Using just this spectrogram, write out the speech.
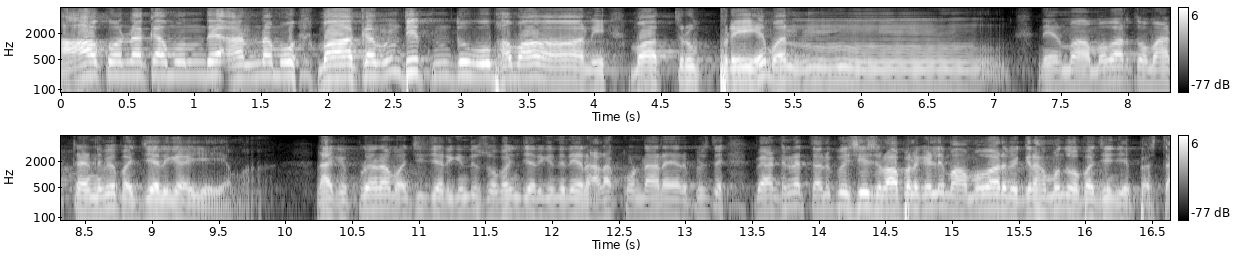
ఆ కొనక ముందే అన్నము మాకందింతువు భవాని మాతృప్రేమన్. నేను మా అమ్మవారితో మాట్లాడినవే పద్యాలుగా అయ్యాయమ్మా. నాకు ఎప్పుడైనా మంచి జరిగింది శుభం జరిగింది నేను అడగకుండానే అనిపిస్తే వెంటనే తలుపేసేసి లోపలికి వెళ్ళి మా అమ్మవారి విగ్రహం ముందు ఓ పద్యం చెప్పేస్తా.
